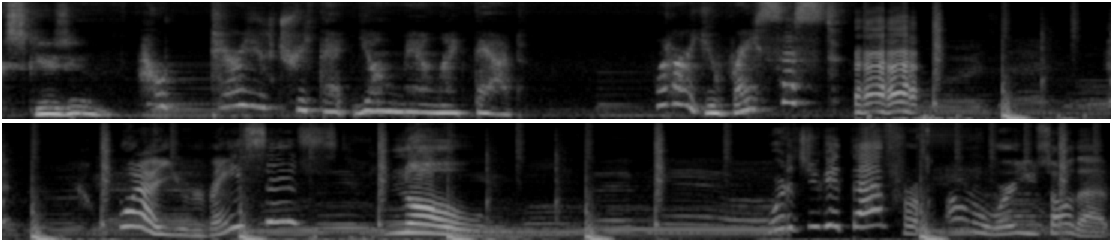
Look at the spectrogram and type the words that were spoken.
Excuse you? How dare you treat that young man like that? What are you, racist? What are you, racist? No. Where did you get that from? I don't know where you saw that.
